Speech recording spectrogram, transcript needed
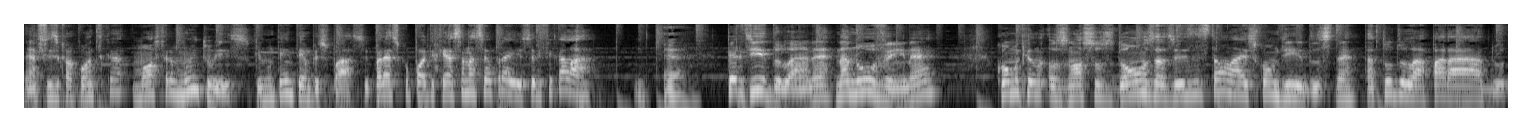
né? A física quântica mostra muito isso, que não tem tempo e espaço. E parece que o podcast nasceu para isso, ele fica lá, É. perdido lá, né? Na nuvem, né? Como que os nossos dons às vezes estão lá escondidos, né? Tá tudo lá parado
